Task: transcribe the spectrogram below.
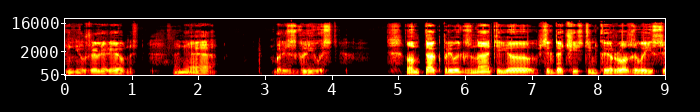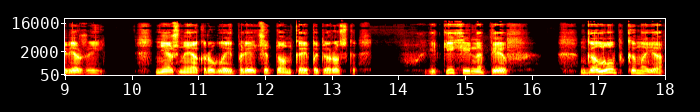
Неужели ревность? Не, брезгливость. Он так привык знать ее всегда чистенькой, розовой и свежей. Нежные округлые плечи, тонкая папироска и тихий напев «Голубка моя,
